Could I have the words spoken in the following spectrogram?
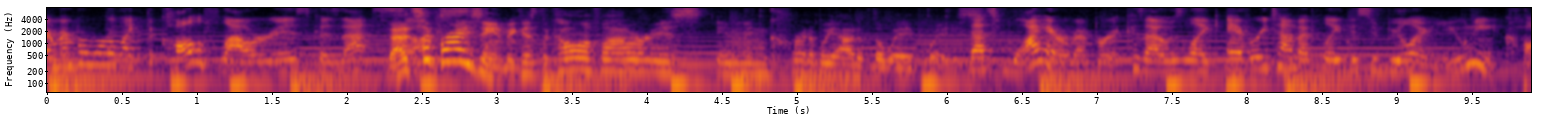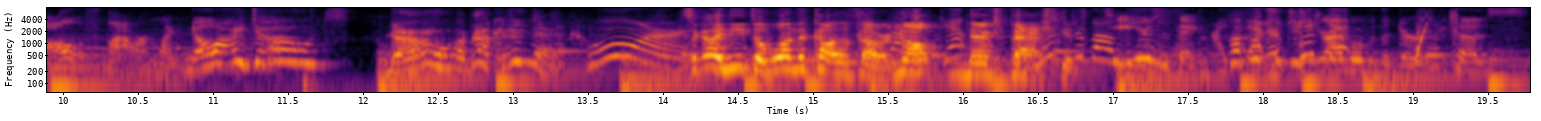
remember where like the cauliflower is, because that's That's surprising because the cauliflower is an incredibly out of the way place. That's why I remember it, because I was like, every time I played this, it'd be like, you need cauliflower. I'm like, no, I don't. No, I'm not getting that. Corn. It's like I need to one the cauliflower. Gotta Nope, next basket. See, here's the thing. I Putt Putt better should just drive it. over the dirt, because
